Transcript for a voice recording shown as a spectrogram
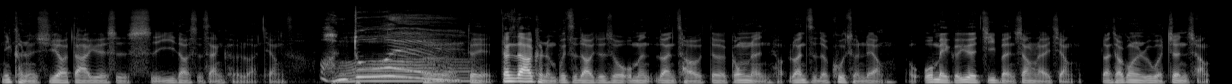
你可能需要大约是十一到十三颗卵这样子。哦，很多哎、欸嗯。对，但是大家可能不知道，就是说我们卵巢的功能，卵子的库存量，我每个月基本上来讲，卵巢功能如果正常，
